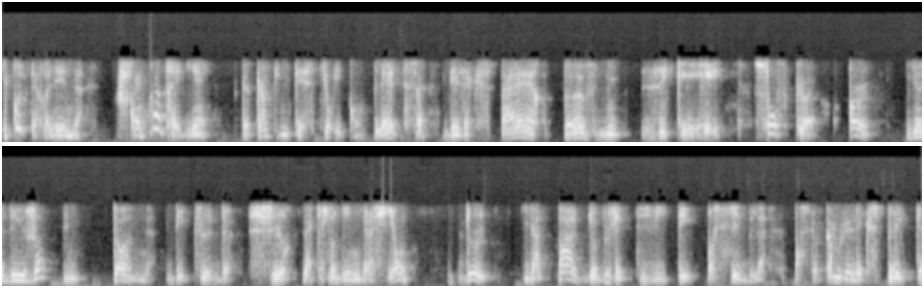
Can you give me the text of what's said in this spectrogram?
Écoute, Caroline, je comprends très bien que quand une question est complète, des experts peuvent nous éclairer. Sauf que, un, il y a déjà une tonne d'études sur la question de l'immigration. Deux, il n'y a pas d'objectivité possible parce que, comme je l'explique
